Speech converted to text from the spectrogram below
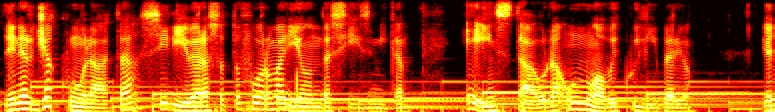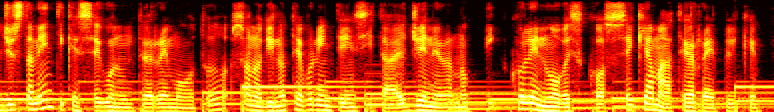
L'energia accumulata si libera sotto forma di onda sismica e instaura un nuovo equilibrio. Gli aggiustamenti che seguono un terremoto sono di notevole intensità e generano piccole nuove scosse chiamate repliche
